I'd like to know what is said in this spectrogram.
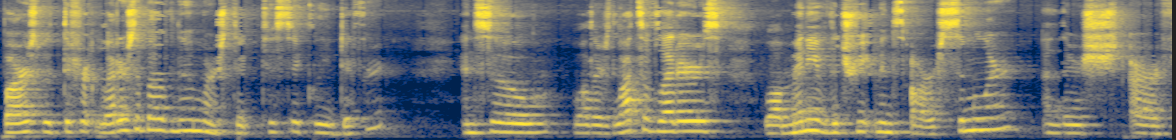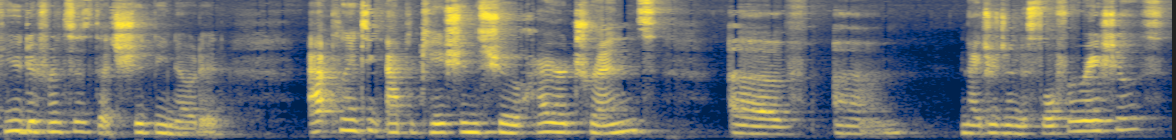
Bars with different letters above them are statistically different. And so while there's lots of letters, while many of the treatments are similar, and there are a few differences that should be noted. At planting applications show higher trends of um, nitrogen to sulfur ratios.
